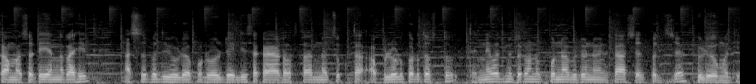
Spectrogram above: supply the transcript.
कामासाठी येणार आहेत. अशाच पद्धती व्हिडिओ आपण रोज डेली सकाळी आठ वाजता न चुकता अपलोड करत असतो. धन्यवाद मित्रांनो. पुन्हा भेटून येईल का अशाच पद्धतीच्या व्हिडिओमध्ये.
